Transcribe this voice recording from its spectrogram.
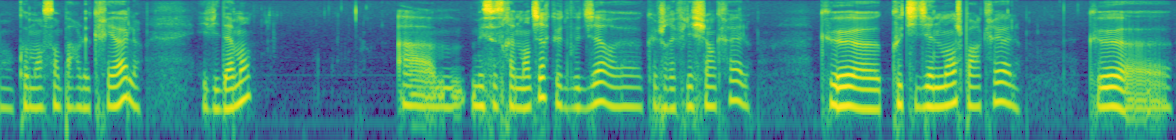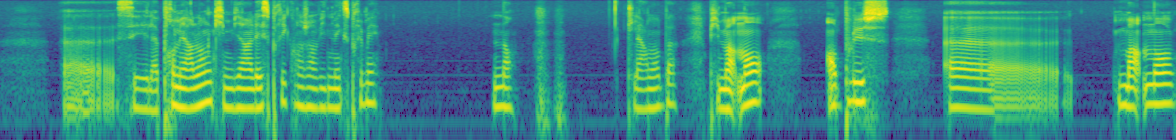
en commençant par le créole, évidemment. Euh, mais ce serait de mentir que de vous dire euh, que je réfléchis en créole, que euh, quotidiennement je parle créole, que c'est la première langue qui me vient à l'esprit quand j'ai envie de m'exprimer. Non, clairement pas. Puis maintenant, en plus, maintenant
